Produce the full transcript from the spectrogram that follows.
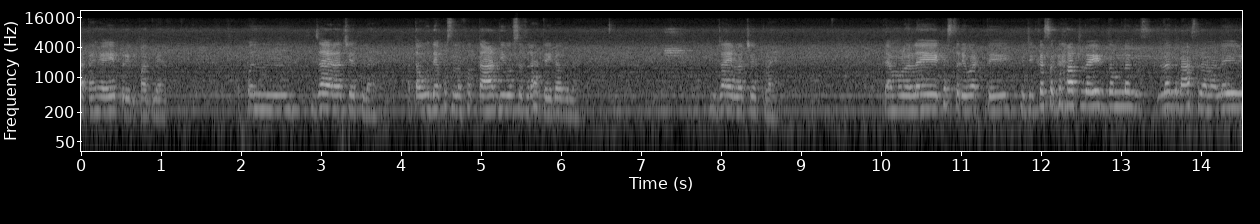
आता ह्या एप्रिलमधल्या पण जायलाच येत नाही. आता उद्यापासून फक्त आठ दिवसच राहते लग्न. जायलाच येत नाही. त्यामुळं लय कस तरी वाटते. म्हणजे कसं घरातलं एकदम लग लग्न असल्यानं लय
